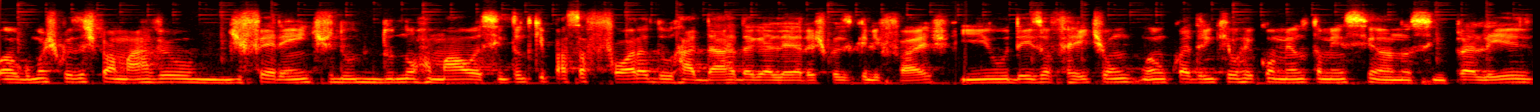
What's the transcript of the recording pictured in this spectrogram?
algumas coisas para Marvel diferentes do, do normal, assim, tanto que passa fora do radar da galera as coisas que ele faz. E o Days of Hate é um, é um quadrinho que eu recomendo também esse ano, assim, para ler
